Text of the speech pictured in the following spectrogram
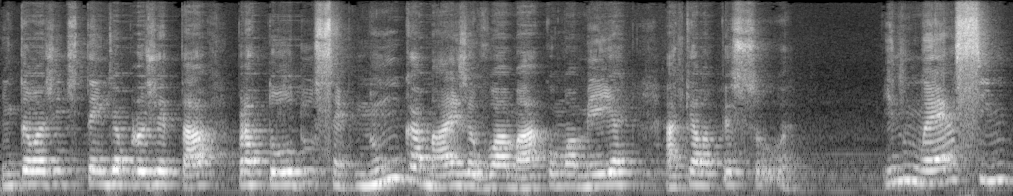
Então a gente tende a projetar para todo sempre. Nunca mais eu vou amar como amei aquela pessoa. E não é assim.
